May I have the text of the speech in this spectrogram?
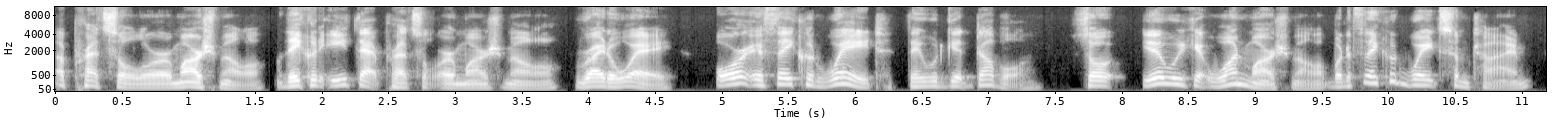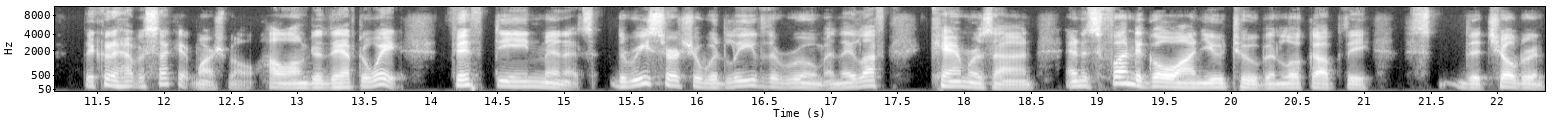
a pretzel or a marshmallow. They could eat that pretzel or marshmallow right away, or if they could wait, they would get double. So they would get one marshmallow, but if they could wait some time, they could have a second marshmallow. How long did they have to wait? 15 minutes. The researcher would leave the room and they left cameras on. And it's fun to go on YouTube and look up the the children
